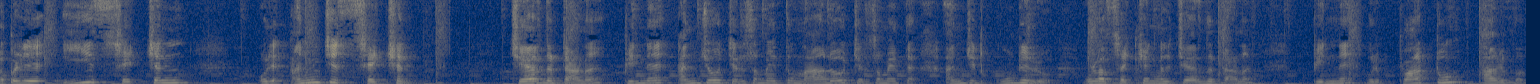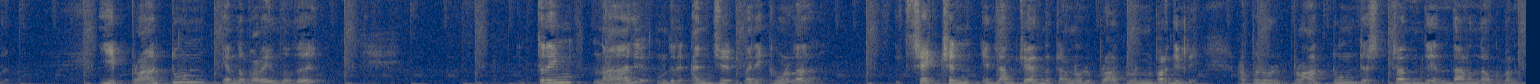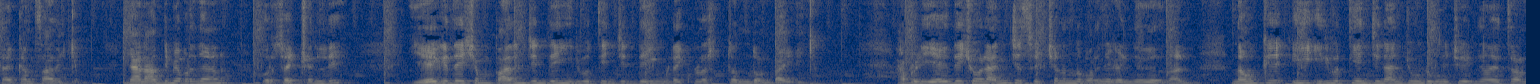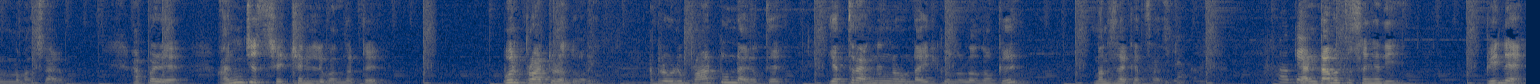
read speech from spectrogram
അപ്പോൾ ഈ സെക്ഷൻ ഒരു അഞ്ച് സെക്ഷൻ ചേർന്നിട്ടാണ് പിന്നെ അഞ്ചോ ചില സമയത്ത് നാലോ ചില സമയത്ത് അഞ്ചിൽ കൂടുതലോ ഉള്ള സെക്ഷങ്ങൾ ചേർന്നിട്ടാണ് പിന്നെ ഒരു പ്ലാറ്റൂൺ ആകുന്നത്. ഈ പ്ലാറ്റൂൺ എന്ന് പറയുന്നത് ഇത്രയും നാല് മുതൽ അഞ്ച് വരയ്ക്കുമുള്ള സെക്ഷൻ എല്ലാം ചേർന്നിട്ടാണ് ഒരു പ്ലാറ്റൂൺ എന്ന് പറഞ്ഞില്ലേ? അപ്പോഴൊരു പ്ലാറ്റൂണിന്റെ സ്ട്രെങ്ത് എന്താണെന്ന് നമുക്ക് മനസ്സിലാക്കാൻ സാധിക്കും. ഞാൻ ആദ്യമേ പറഞ്ഞതാണ് ഒരു സെക്ഷനിൽ ഏകദേശം പതിനഞ്ചിന്റെയും ഇരുപത്തിയഞ്ചിന്റെയും ഇടയ്ക്കുള്ള സ്ട്രെങ്ത് ഉണ്ടായിരിക്കും. അപ്പോൾ ഏകദേശം ഒരു അഞ്ച് സെക്ഷൻ എന്ന് പറഞ്ഞു കഴിഞ്ഞു കഴിഞ്ഞാൽ നമുക്ക് ഈ ഇരുപത്തിയഞ്ചിന് അഞ്ച് കൊണ്ട് ഗുണിച്ചു കഴിഞ്ഞാൽ എത്രയാണെന്ന് മനസ്സിലാകും. അപ്പോൾ അഞ്ച് സെക്ഷനിൽ വന്നിട്ട് ഒരു പ്ലാറ്റൂൺ എന്ന് പറയും. അപ്പോൾ ഒരു പ്ലാറ്റൂണിന്റെ അകത്ത് എത്ര അംഗങ്ങൾ ഉണ്ടായിരിക്കും എന്നുള്ളത് നമുക്ക് മനസ്സിലാക്കാൻ സാധിക്കും. രണ്ടാമത്തെ സംഗതി പിന്നെ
